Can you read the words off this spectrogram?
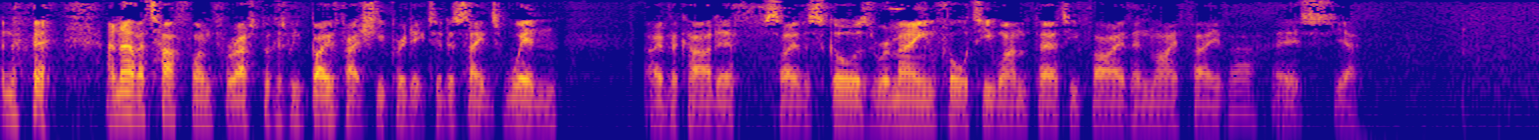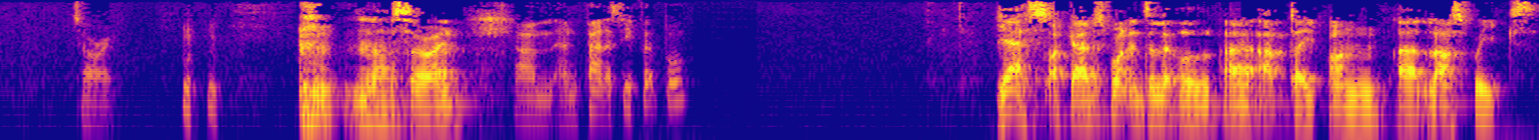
Another tough one for us because we both actually predicted a Saints win over Cardiff, so the scores remain 41-35 in my favour. It's, yeah. Sorry. That's all right. Um, and fantasy football? Yes, okay. I just wanted a little uh, update on uh, last week's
